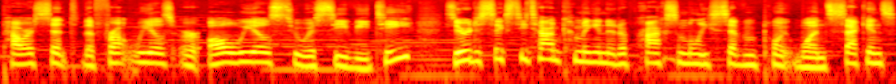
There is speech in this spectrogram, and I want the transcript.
power sent to the front wheels or all wheels through a CVT, 0 to 60 time coming in at approximately 7.1 seconds,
